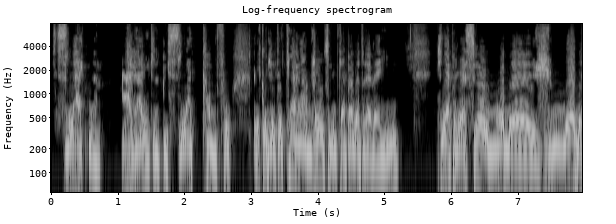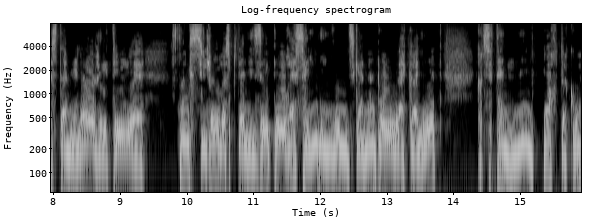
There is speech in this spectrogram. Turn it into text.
slack, man. Arrête, là, puis slack comme faut. Puis écoute, été 40 jours sans être capable de travailler. Puis après ça, au mois de juillet de cette année-là, j'ai été euh, 5-6 jours hospitalisé pour essayer des nouveaux médicaments pour la colite. Écoute, c'était n'importe quoi.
